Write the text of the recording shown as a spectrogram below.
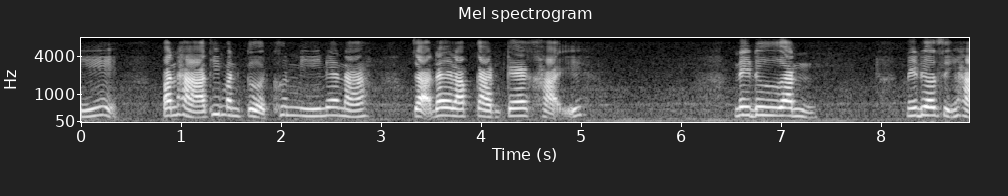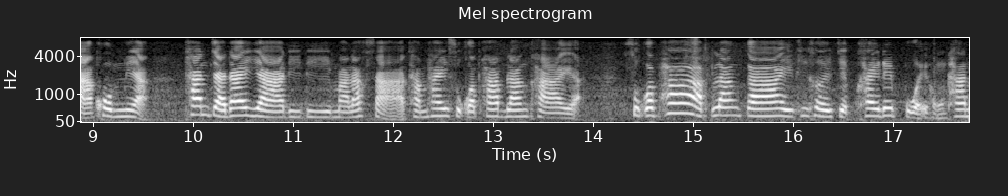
นี้ ปัญหาที่มันเกิดขึ้นนี้เนี่ยนะ จะได้รับการแก้ไข ในเดือน ในเดือนสิงหาคมเนี่ย ท่านจะได้ยาดีๆ มารักษาทำให้สุขภาพร่างกายอะสุขภาพร่างกายที่เคยเจ็บไข้ได้ป่วยของท่าน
